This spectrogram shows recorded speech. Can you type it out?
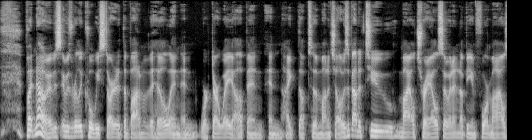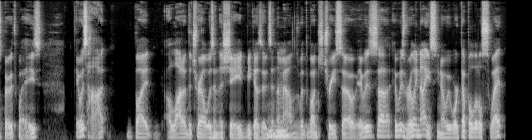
but no, it was it was really cool. We started at the bottom of a hill and and worked our way up and and hiked up to Monticello. It was about a two mile trail, so it ended up being four miles both ways. It was hot, but a lot of the trail was in the shade because it was in the Mhm. mountains with a bunch of trees. So it was uh, it was really nice. You know, we worked up a little sweat,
